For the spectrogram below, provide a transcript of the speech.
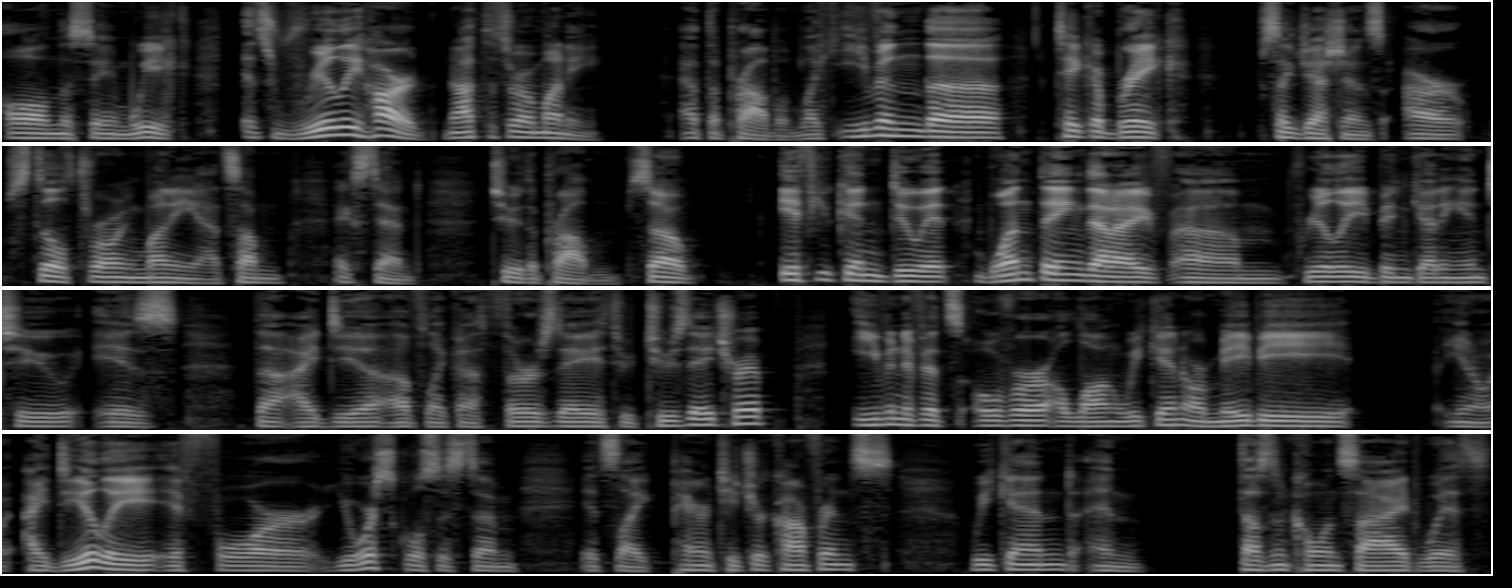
all in the same week. It's really hard not to throw money at the problem. Like even the take a break suggestions are still throwing money at some extent to the problem. So if you can do it, one thing that I've um, really been getting into is the idea of like a Thursday through Tuesday trip, even if it's over a long weekend, or maybe, you know, ideally, if for your school system, it's like parent teacher conference weekend and doesn't coincide with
